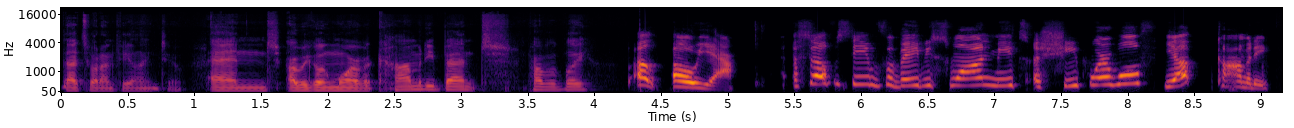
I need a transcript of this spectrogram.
that's what I'm feeling too. And are we going more of a comedy bent? Probably. Oh, oh yeah. A self-esteem a baby swan meets a sheep werewolf. Yep, comedy.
